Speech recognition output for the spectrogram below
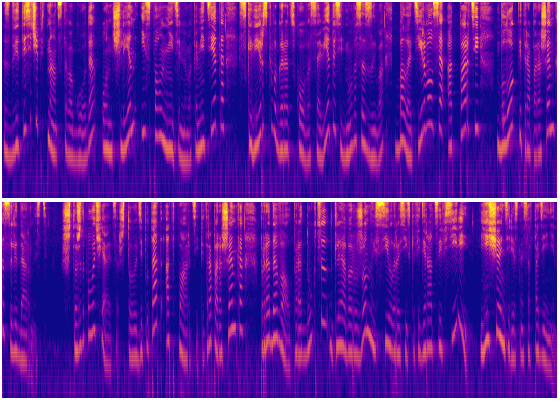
с 2015 года он член исполнительного комитета Сквирского городского совета 7 созыва, баллотировался от партии «Блок Петра Порошенко. Солидарность». Что же это получается? Что депутат от партии Петра Порошенко продавал продукцию для вооруженных сил Российской Федерации в Сирии? Еще интересное совпадение.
